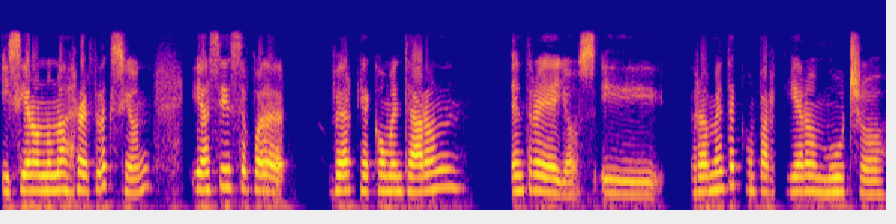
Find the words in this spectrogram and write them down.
hicieron una reflexión y así se puede ver que comentaron entre ellos y realmente compartieron mucho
